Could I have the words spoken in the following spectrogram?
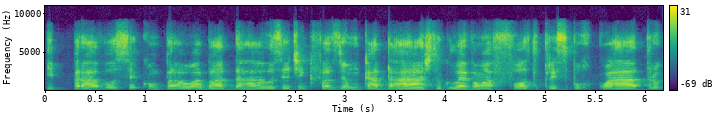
e para você comprar o abadá, você tinha que fazer um cadastro, levar uma foto 3x4,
